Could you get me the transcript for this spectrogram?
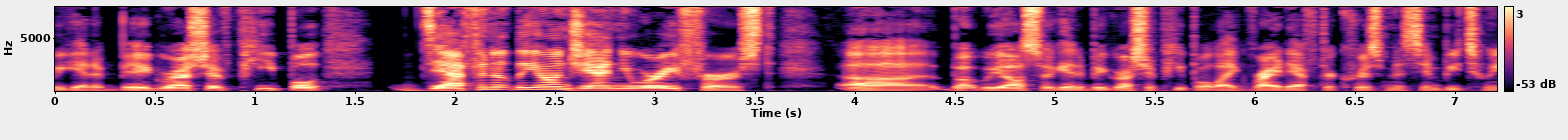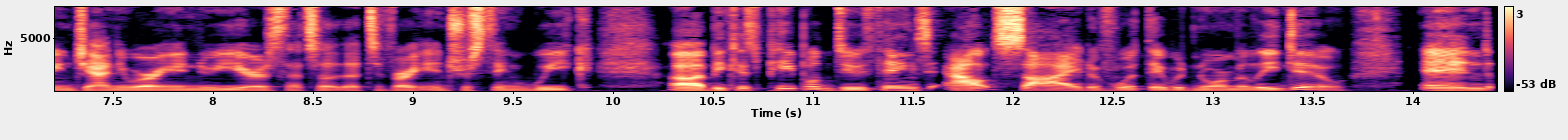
We get a big rush of people definitely on January 1st, uh, but we also get a big rush of people like right after Christmas in between January and New Year's. That's a, that's a very interesting week uh, because people do things outside of what they would normally do. And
